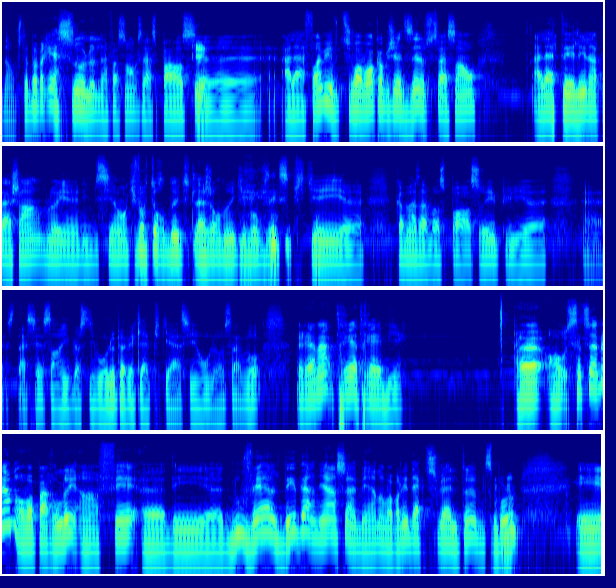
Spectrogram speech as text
donc, c'est à peu près ça, de la façon que ça se passe à la fin. Mais tu vas voir, comme je disais, de toute façon, à la télé dans ta chambre, il y a une émission qui va tourner toute la journée, qui va vous expliquer comment ça va se passer. Puis c'est assez simple à ce niveau-là. Puis avec l'application, ça va vraiment très, très bien. Euh, cette semaine, on va parler en fait euh, des euh, nouvelles des dernières semaines. On va parler d'actualité un petit peu. Mhm. Et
